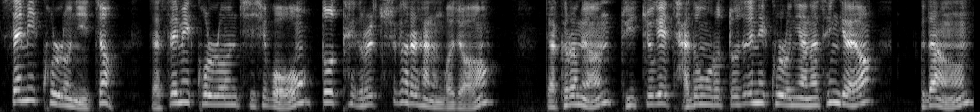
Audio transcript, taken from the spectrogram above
세미콜론이 있죠? 자, 세미콜론 치시고 또 태그를 추가를 하는 거죠. 자, 그러면 뒤쪽에 자동으로 또 세미콜론이 하나 생겨요. 그 다음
